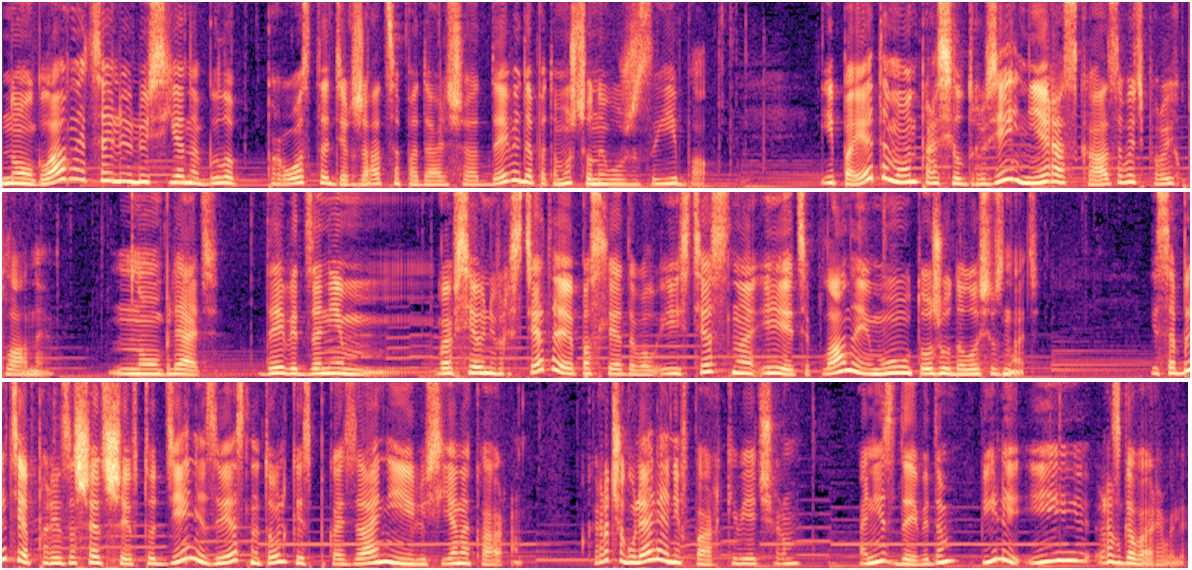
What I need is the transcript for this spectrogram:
но главной целью Люсьена было просто держаться подальше от Дэвида, потому что он его уже заебал. И поэтому он просил друзей не рассказывать про их планы. Но, блядь, Дэвид за ним во все университеты последовал, и, естественно, и эти планы ему тоже удалось узнать. И события, произошедшие в тот день, известны только из показаний Люсьена Кара. Короче, гуляли они в парке вечером. Они с Дэвидом пили и разговаривали.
